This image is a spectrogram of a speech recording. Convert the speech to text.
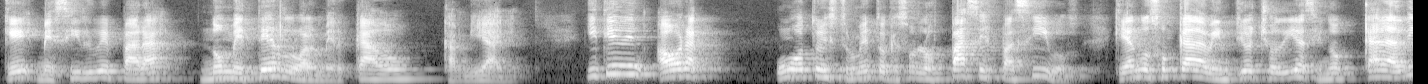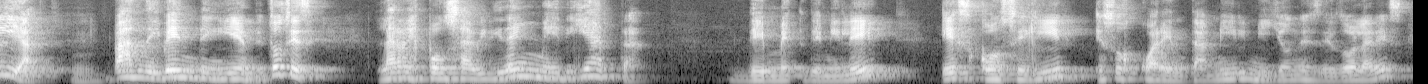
que me sirve para no meterlo al mercado cambiario. Y tienen ahora un otro instrumento que son los pases pasivos, que ya no son cada 28 días, sino cada día. Van y venden y venden. Entonces, la responsabilidad inmediata de, de mi ley es conseguir esos 40 mil millones de dólares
